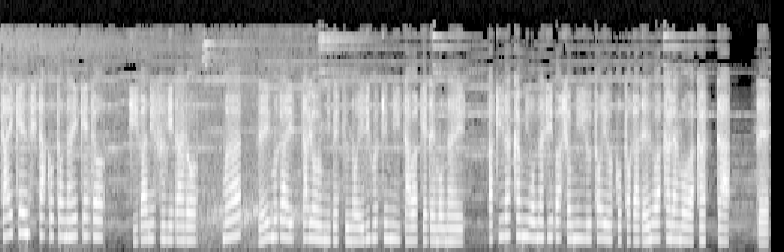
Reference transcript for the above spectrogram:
体験したことないけど。ひがみすぎだろ。まあ、レイムが言ったように別の入り口にいたわけでもない。明らかに同じ場所にいるということが電話からも分かった。で、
